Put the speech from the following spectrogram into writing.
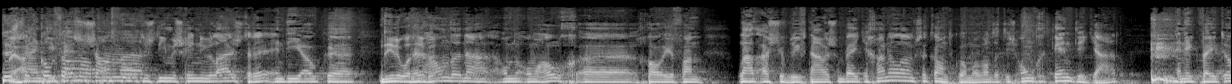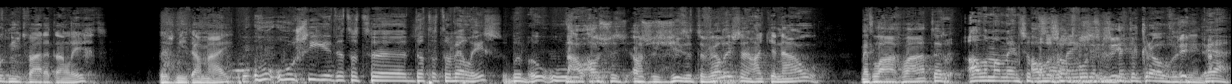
Dus er zijn komt diverse zandvoorters die misschien nu luisteren... en die ook eh Die hun hebben. handen naar, om, omhoog eh, gooien van... laat alsjeblieft nou eens een beetje garnen langs de kant komen... want het is ongekend dit jaar. en ik weet ook niet waar het aan ligt. Dus niet aan mij. Hoe, hoe zie je dat het, eh, dat het er wel is? Hoe- Nou, als je, als je ziet dat het er wel is... dan had je nou met laag water... allemaal mensen op alle mensen gezien. met een kroon gezien. Ja.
